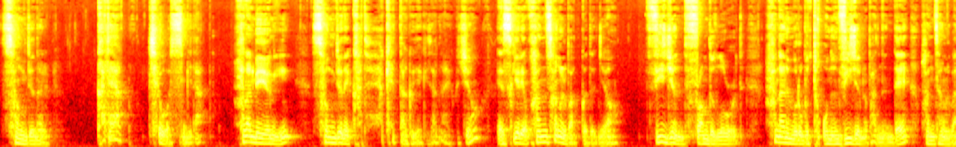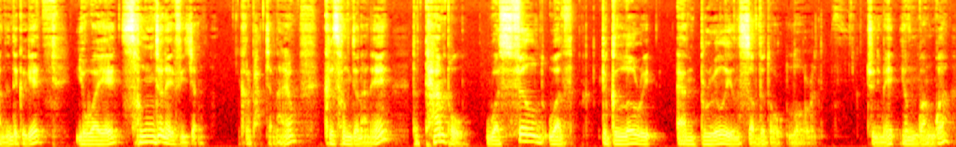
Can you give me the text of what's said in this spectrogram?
성전을 가득 채웠습니다. 하나님의 영이 성전에 가득했다 그 얘기잖아요. 그죠? 에스겔의 환상을 봤거든요. vision from the Lord. 하나님으로부터 오는 비전을 봤는데 환상을 봤는데 그게 여호와의 성전의 비전. 그걸 봤잖아요. 그 성전 안에 the temple was filled with the glory and brilliance of the Lord. 주님의 영광과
